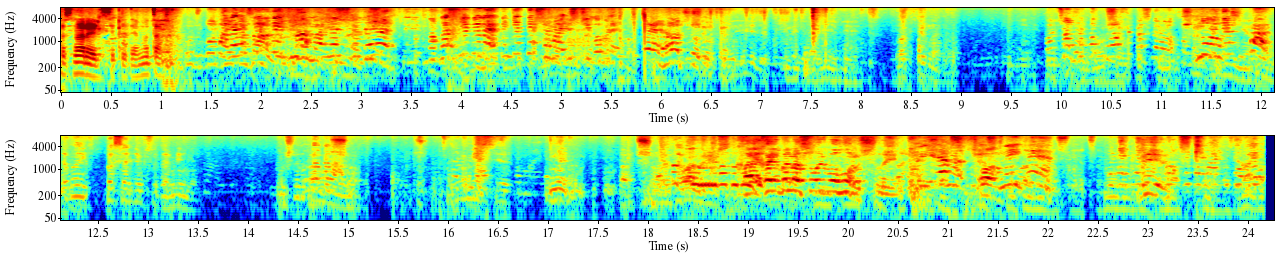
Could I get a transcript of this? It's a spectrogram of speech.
Зараз на рельсі підемо, так. Давай посадим сюда меня. Хай, хай би на свій вагон йшли.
